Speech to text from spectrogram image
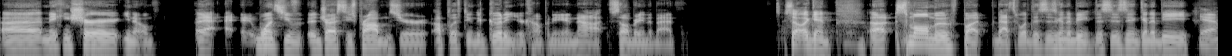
uh, making sure you know once you've addressed these problems you're uplifting the good in your company and not celebrating the bad so again uh, small move but that's what this is going to be this isn't going to be Yeah.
